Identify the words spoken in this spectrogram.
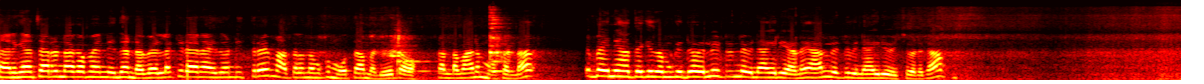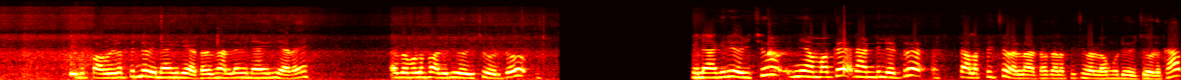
നാരങ്ങാച്ചാർ ഉണ്ടാക്കുമ്പോൾ ഇതുണ്ട്? വെള്ളക്കിടാനായതുകൊണ്ട് ഇത്രയും മാത്രം നമുക്ക് മൂത്താൽ മതി കേട്ടോ. കണ്ടമാനം മൂക്കണ്ട. ഇപ്പം ഇതിനകത്തേക്ക് നമുക്ക് ഇത് ഒരു ലിറ്ററിന്റെ വിനാഗിരിയാണ്. ആറ് ലിറ്റർ വിനാഗിരി ഒഴിച്ചു കൊടുക്കാം. ഇത് പവിഴത്തിന്റെ വിനാഗിരി കേട്ടോ നല്ല വിനാഗിരിയാണ്. അത് നമ്മൾ പകുതി ഒഴിച്ചു കൊടുത്തു. വിനാഗിരി ഒഴിച്ചു. ഇനി നമുക്ക് രണ്ട് ലിറ്റർ തിളപ്പിച്ച വെള്ളം കേട്ടോ. തിളപ്പിച്ച വെള്ളം കൂടി ഒഴിച്ചു കൊടുക്കാം.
